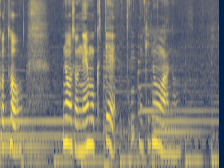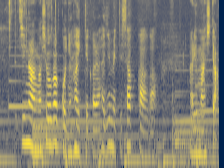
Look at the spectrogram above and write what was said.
ことを昨日その眠くてで昨日はあの次男が小学校に入ってから初めてサッカーがありました。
